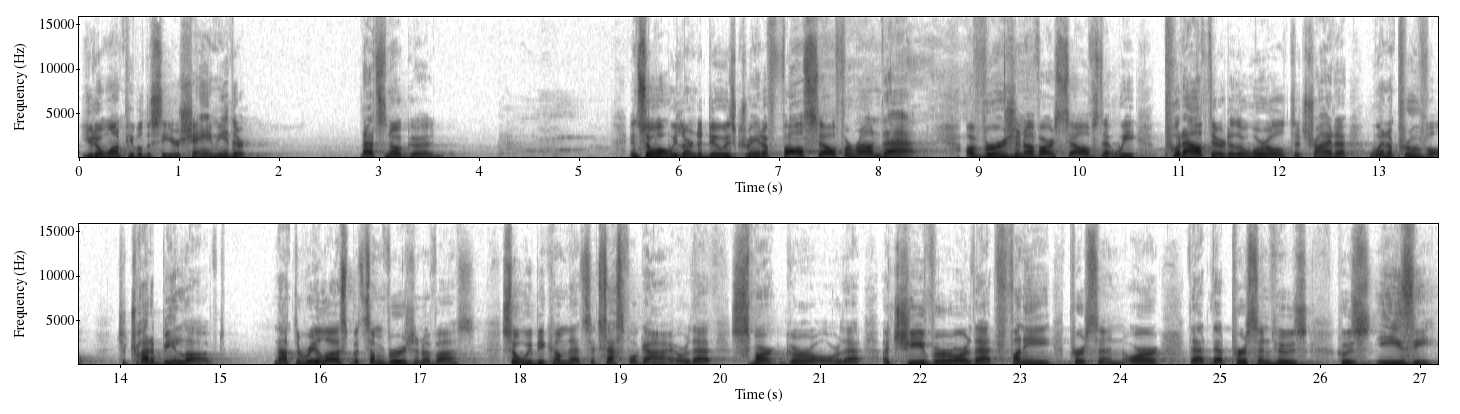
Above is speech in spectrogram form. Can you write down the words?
you don't want people to see your shame either. That's no good. And so, what we learn to do is create a false self around that, a version of ourselves that we put out there to the world to try to win approval, to try to be loved. Not the real us, but some version of us. So we become that successful guy, or that smart girl, or that achiever, or that funny person, or that, that person who's, who's easy.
